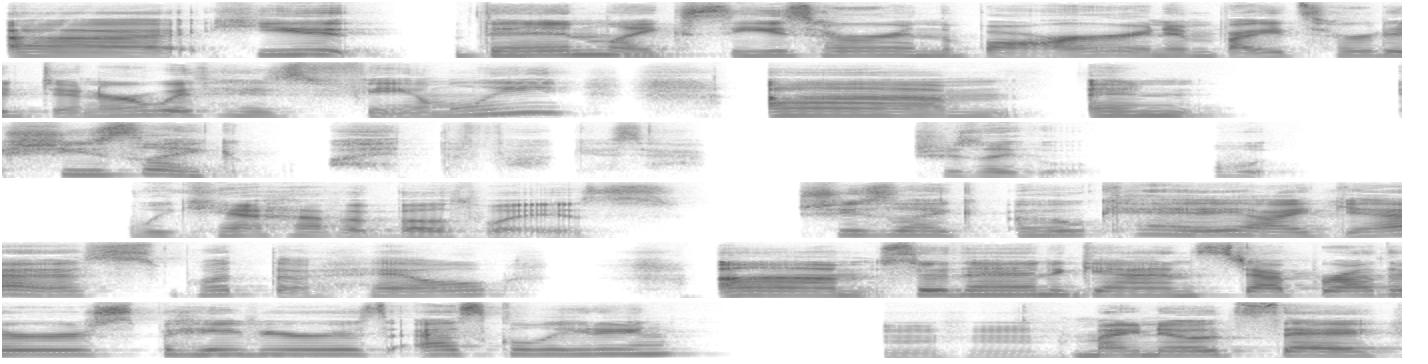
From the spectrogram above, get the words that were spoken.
uh he then like sees her in the bar and invites her to dinner with his family. Um, and she's like, What the fuck is happening? She's like, "W- we can't have it both ways. She's like, Okay, I guess. What the hell? Um, so then again, stepbrother's behavior is escalating. Mm-hmm. My notes say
